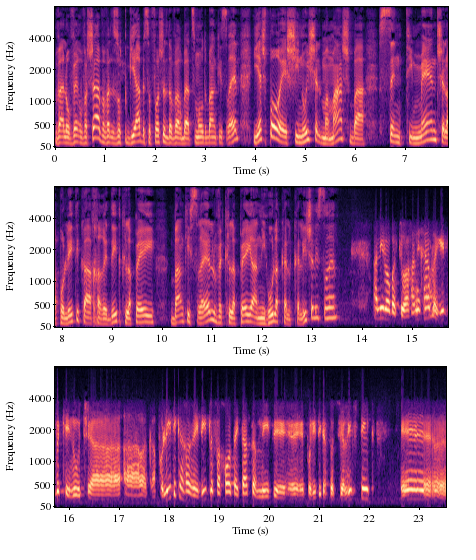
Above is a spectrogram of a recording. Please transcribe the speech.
ועל עובר ושב אבל זו פגיעה בסופו של דבר בעצמאות בנק ישראל יש פה שינוי של ממש בסנטימנט של הפוליטיקה החרדית כלפי בנק ישראל וכלפי הניהול הכלכלי של ישראל? אני לא בטוח. אני חייב להגיד בכנות שהפוליטיקה החרדית לפחות הייתה תמיד אה, פוליטיקה סוציאליסטית. אה,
